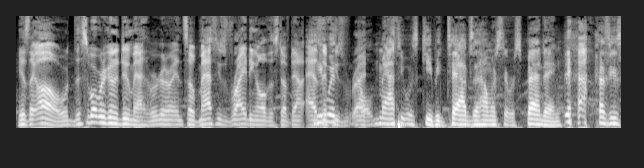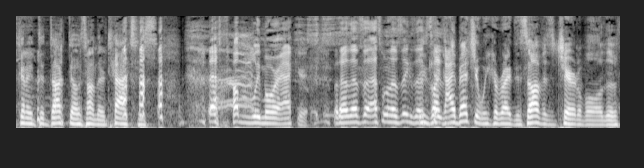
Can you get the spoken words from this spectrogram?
he's like, oh, this is what we're gonna do, Matthew. We're gonna. And so Matthew's writing all this stuff down as He if would- he's right. no, Matthew was keeping tabs on how much they were spending because he was going to deduct those on their taxes. That's probably more accurate. But that's that's one of those things. That's He's like I bet you we could write this off as charitable. The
